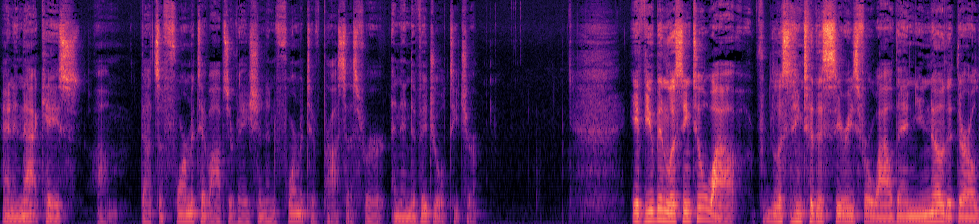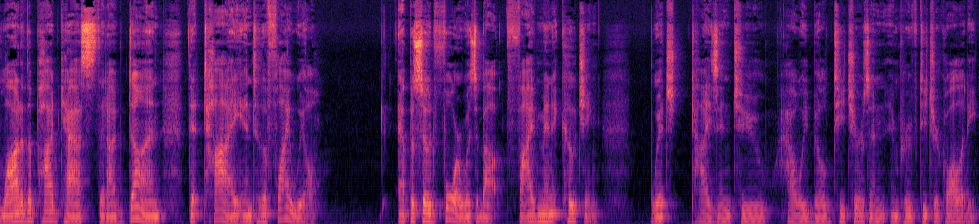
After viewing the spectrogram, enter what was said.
And in that case, um, that's a formative observation and formative process for an individual teacher. If you've been listening to a while, listening to this series for a while, then you know that there are a lot of the podcasts that I've done that tie into the flywheel. Episode four was about five minute coaching, which ties into how we build teachers and improve teacher quality.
